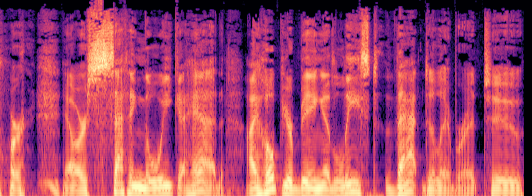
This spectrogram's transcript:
or, or setting the week ahead. I hope you're being at least that deliberate to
